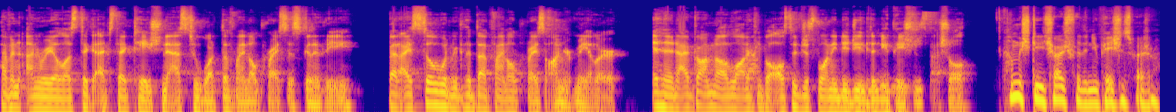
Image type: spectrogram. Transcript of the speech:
have an unrealistic expectation as to what the final price is going to be. But I still wouldn't put that final price on your mailer. And then I've gotten a lot of people also just wanting to do the new patient special. How much do you charge for the new patient special?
